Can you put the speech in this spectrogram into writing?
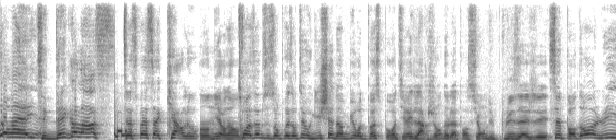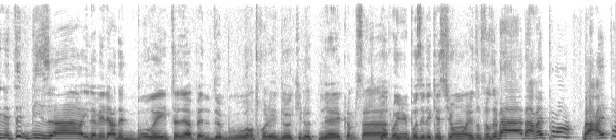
d'oreille C'est dégueulasse Ça se passe à Carlow, en Irlande. Trois hommes se sont présentés au guichet d'un bureau de poste pour retirer l'argent de la pension du plus Cependant, lui, il était bizarre. Il avait l'air d'être bourré, il tenait à peine debout entre les deux qui le tenaient comme ça. L'employé lui posait des questions et les autres faisaient Bah, bah, réponds Bah, réponds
